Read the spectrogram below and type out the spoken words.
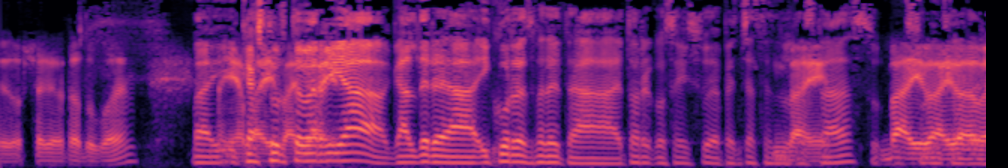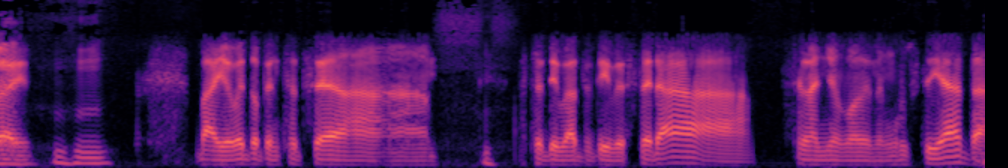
edo zer gertatuko den. Bai, ikasturte bai, bai, berria galdera ikurrez eta etorreko zaizue pentsatzen dut, bai, ezta? Bai, bai, bai, bai. Mhm. Bai, hobeto pentsatzea astetik batetik bestera zelan joango den guztia eta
